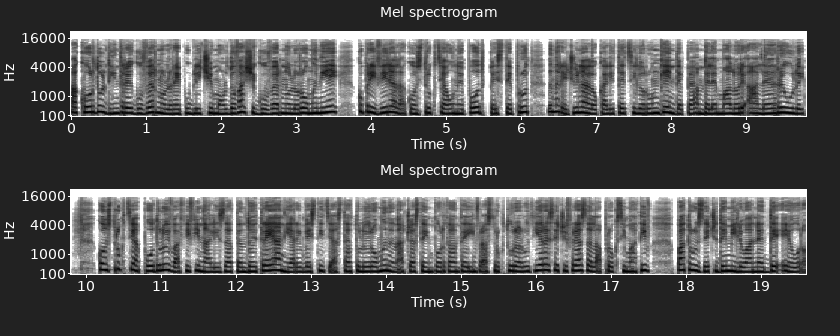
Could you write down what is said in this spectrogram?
acordul dintre Guvernul Republicii Moldova și Guvernul României cu privire la construcția unui pod peste Prut în regiunea localităților ungheni de pe ambele maluri ale râului. Construcția podului va fi finalizată în 2-3 ani, iar investiția statului român în această importantă infrastructură rutieră se cifrează la aproximativ 40 de milioane de euro.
